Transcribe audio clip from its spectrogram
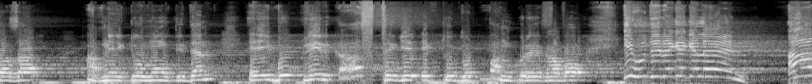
চাচা। আপনি একটু অনুমতি দেন, এই বকরির কাছ থেকে একটু দুধ পান করে খাব। ইহুদি রেগে গেলেন। আর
